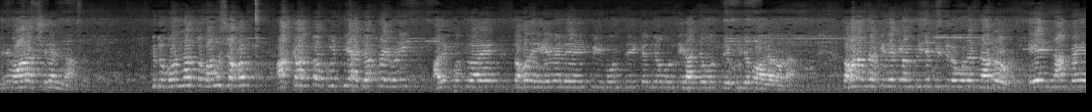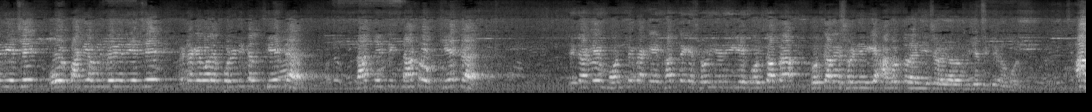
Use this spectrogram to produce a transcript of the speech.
যিনি মহারাজ ছিলেন না। কিন্তু বন্যার তো মানুষ যখন আক্রান্ত কুচবিহার জলপাইগুড়ি, আলিপুরদুয়ারে, তখন এমএলএ, এমপি, মন্ত্রী, কেন্দ্রীয় মন্ত্রী রাজ্যমন্ত্রী খুঁজে পাওয়া গেল না। তখন আমরা কি দেখলাম, বিজেপি তৃণমূলের নাটক, এর নাম ভেঙে দিয়েছে, ওর পার্টি অফিস ভেঙে দিয়েছে, এটাকে বলে পলিটিক্যাল থিয়েটার রাজনৈতিক নাটক থিয়েটার সেটাকে মঞ্চটাকে এখান থেকে সরিয়ে নিয়ে গিয়ে কলকাতা, কলকাতায় সরিয়ে নিয়ে গিয়ে আগরতলায় নিয়ে চলে গেল বিজেপি তৃণমূল। আর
